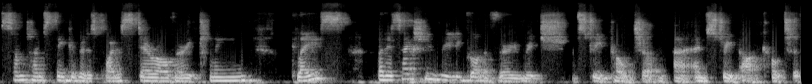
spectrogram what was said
sometimes think of it as quite a sterile, very clean place. But it's actually really got a very rich street culture uh, and street art culture.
